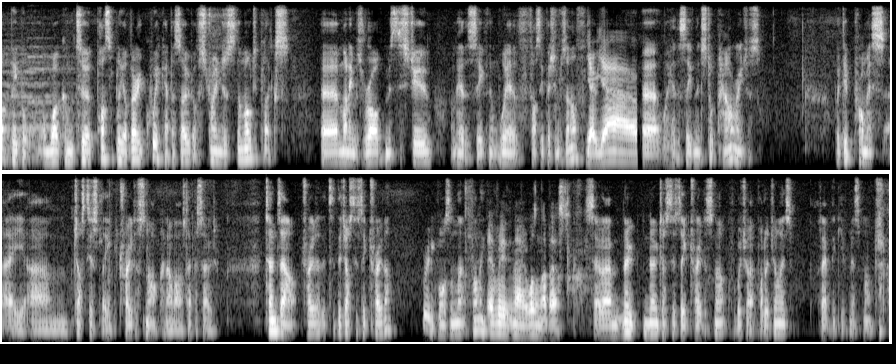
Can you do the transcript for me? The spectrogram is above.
Pub people, and welcome to possibly a very quick episode of Strangers to the Multiplex. Uh, my name is Rob, Mr. Stew. I'm here this evening with Fuzzy Fish himself. Yo, yo. Uh, we're here this evening to talk Power Rangers. We did promise a um, Justice League trailer snark in our last episode. Turns out, trailer the Justice League trailer really wasn't that funny. It really, no, it wasn't that best. So um, no, no Justice League trailer snark, for which I apologise. I don't think you've missed much.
